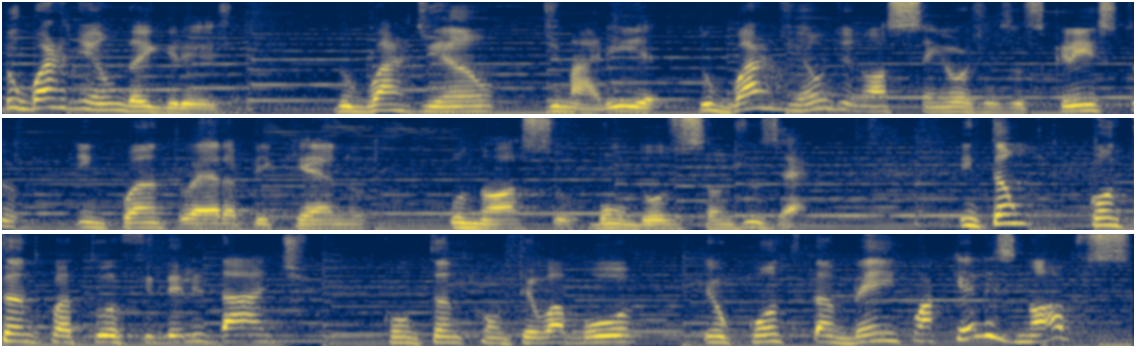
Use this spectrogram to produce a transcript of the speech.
do guardião da igreja, do guardião de Maria, do guardião de nosso Senhor Jesus Cristo, enquanto era pequeno, o nosso bondoso São José. Então, contando com a tua fidelidade, contando com o teu amor, eu conto também com aqueles novos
